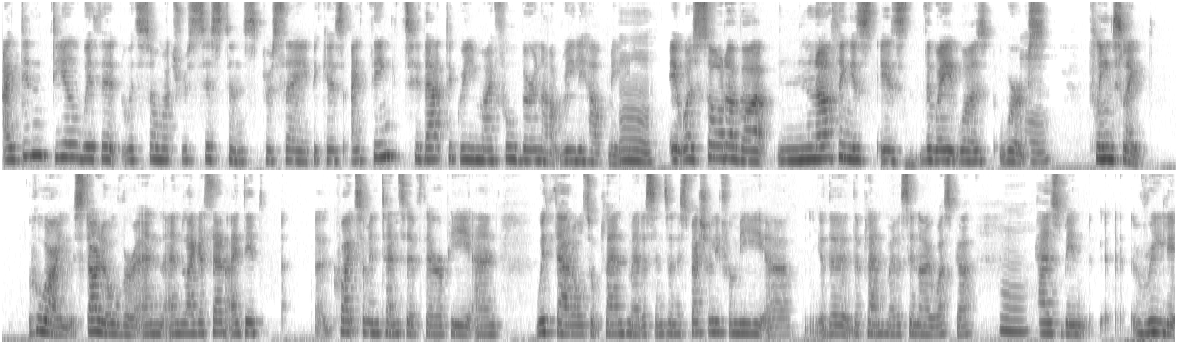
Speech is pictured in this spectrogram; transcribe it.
i didn't deal with it with so much resistance per se because i think to that degree my full burnout really helped me. Mm. it was sort of a nothing is is the way it was works. Mm. clean slate. Who are you? Start over. And and like i said i did uh, quite some intensive therapy and with that also plant medicines and especially for me uh, the the plant medicine ayahuasca mm. has been really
